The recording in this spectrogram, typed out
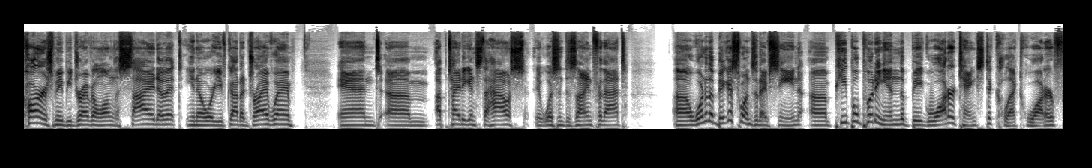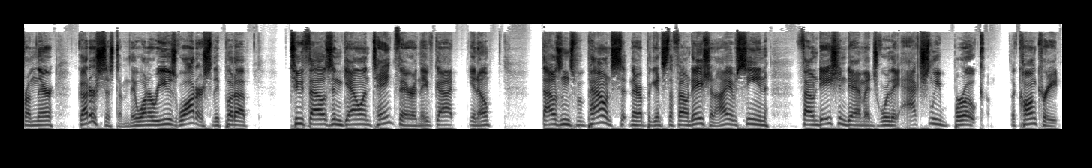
Cars may be driving along the side of it, you know, where you've got a driveway and um, up tight against the house. It wasn't designed for that. Uh, one of the biggest ones that I've seen, uh, people putting in the big water tanks to collect water from their gutter system. They want to reuse water, so they put a 2,000 gallon tank there and they've got, you know, thousands of pounds sitting there up against the foundation. I have seen foundation damage where they actually broke the concrete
